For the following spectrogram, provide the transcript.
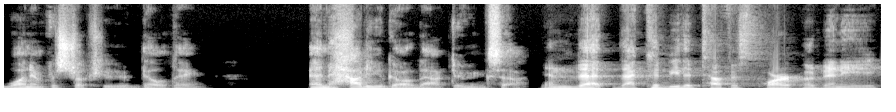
what infrastructure you're building and how do you go about doing so? And that that could be the toughest part of any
